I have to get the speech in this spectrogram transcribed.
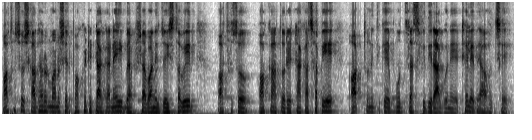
অথচ সাধারণ মানুষের পকেটে টাকা নেই, ব্যবসা বাণিজ্য স্থবির, অথচ অকাতরে টাকা ছাপিয়ে অর্থনীতিকে মুদ্রাস্ফীতির আগুনে ঠেলে দেওয়া হচ্ছে।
